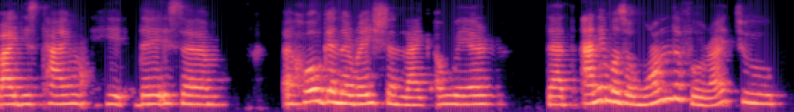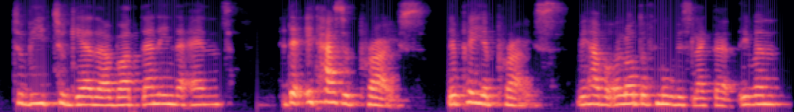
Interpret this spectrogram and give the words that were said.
by this time he there is a, a whole generation like aware that animals are wonderful right to to be together but then in the end it has a price they pay a price we have a lot of movies like that even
